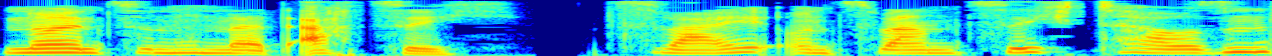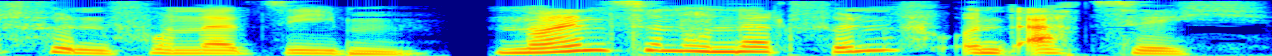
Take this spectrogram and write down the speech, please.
1980 22.507 1985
